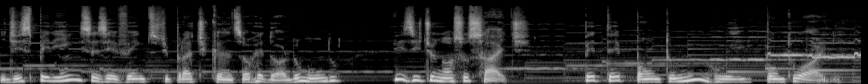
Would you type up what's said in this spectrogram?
e de experiências e eventos de praticantes ao redor do mundo, visite o nosso site pt.minhui.org.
